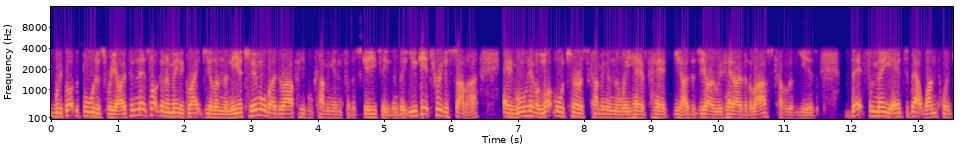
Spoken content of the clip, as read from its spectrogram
we've got the borders reopened. That's not going to mean a great deal in the near term, although there are people coming in for the ski season. But you get through to summer, and we'll have a lot more tourists coming in than we have had. You know, the zero we've had over the last couple of years. That for me adds about 1.2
